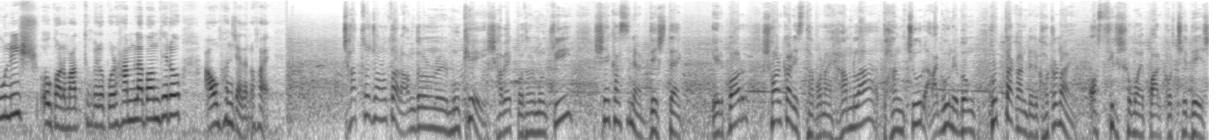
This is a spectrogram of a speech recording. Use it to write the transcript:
পুলিশ ও গণমাধ্যমের ওপর হামলা বন্ধেরও আহ্বান জানানো হয়। ছাত্র জনতার আন্দোলনের মুখে সাবেক প্রধানমন্ত্রী শেখ হাসিনার দেশ ত্যাগ এরপর সরকার স্থাপনায় হামলা, ভাঙচুর, আগুন এবং হত্যাকাণ্ডের ঘটনায় অস্থির সময় পার করছে দেশ।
